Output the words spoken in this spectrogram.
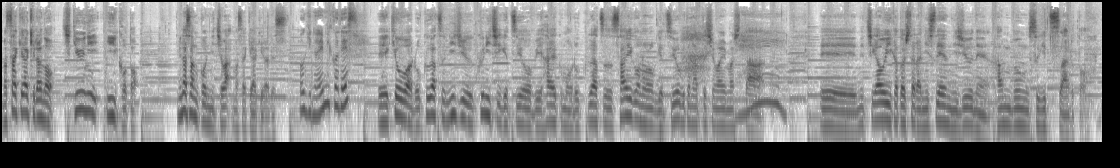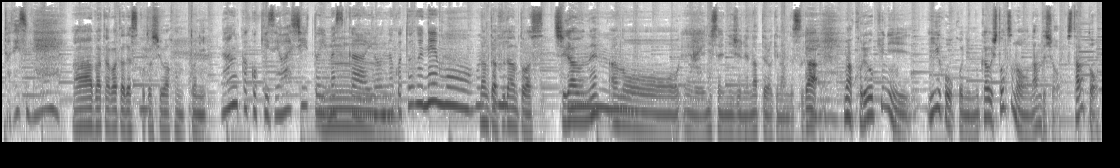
正木明の地球にいいこと。皆さんこんにちは正木明です。荻野恵美子です、えー、今日は6月29日月曜日。早くも6月最後の月曜日となってしまいました、え。ーね、違う言い方をしたら2020年半分過ぎつつあると。本当ですね。ああバタバタです今年は本当に。なんかこう気ぜわしいと言いますかいろんなことがねもうなんか普段とは違うね。あのー、えー、2020年になってるわけなんですが、まあこれを機にいい方向に向かう一つの何でしょうスタート。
